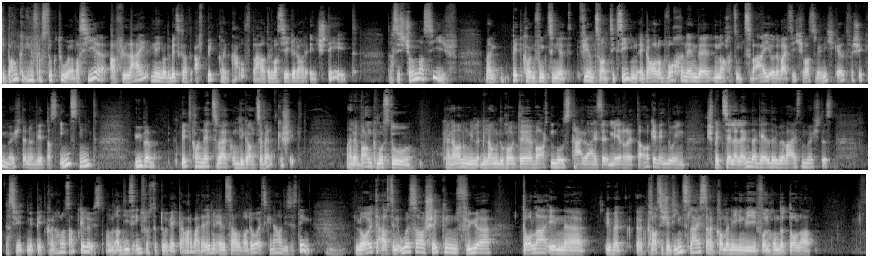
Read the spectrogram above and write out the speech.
die Bankeninfrastruktur, was hier auf Lightning oder besser gesagt auf Bitcoin aufbaut oder was hier gerade entsteht, das ist schon massiv. Mein Bitcoin funktioniert 24-7, egal ob Wochenende, nachts um zwei oder weiß ich was. Wenn ich Geld verschicken möchte, dann wird das instant über Bitcoin-Netzwerk um die ganze Welt geschickt. Meine Bank musst du, keine Ahnung, wie, wie lange du heute warten musst, teilweise mehrere Tage, wenn du in spezielle Länder Gelder überweisen möchtest. Das wird mit Bitcoin alles abgelöst. Und an dieser Infrastruktur wird gearbeitet. Eben El Salvador ist genau dieses Ding. Mhm. Leute aus den USA schicken früher Dollar in, äh, über äh, klassische Dienstleister. Da kommen irgendwie von 100 Dollar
